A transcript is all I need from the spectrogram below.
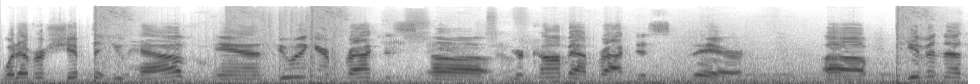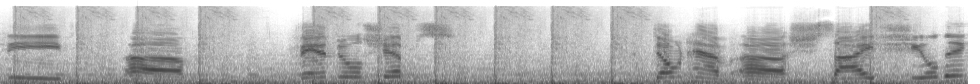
whatever ship that you have and doing your practice, uh, your combat practice there. Um, given that the uh, Vandal ships don't have uh, side shielding,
